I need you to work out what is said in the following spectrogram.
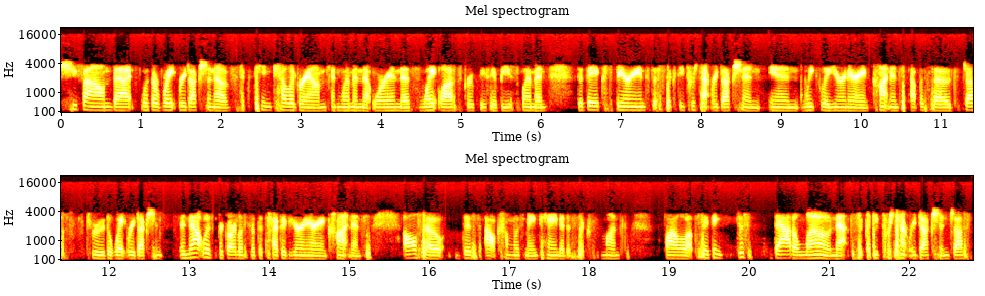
she found that with a weight reduction of 16 kilograms in women that were in this weight loss group, these obese women, that they experienced a 60% reduction in weekly urinary incontinence episodes just through the weight reduction. And that was regardless of the type of urinary incontinence. Also, this outcome was maintained at a six month follow up. So I think just that alone, that 60% reduction just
